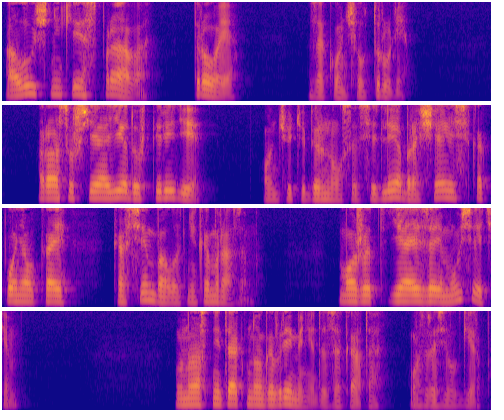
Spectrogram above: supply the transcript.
а лучники справа, трое, закончил Трури. Раз уж я еду впереди, он чуть обернулся в седле, обращаясь, как понял Кай, ко всем болотникам разом. «Может, я и займусь этим?» «У нас не так много времени до заката», – возразил Герб.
